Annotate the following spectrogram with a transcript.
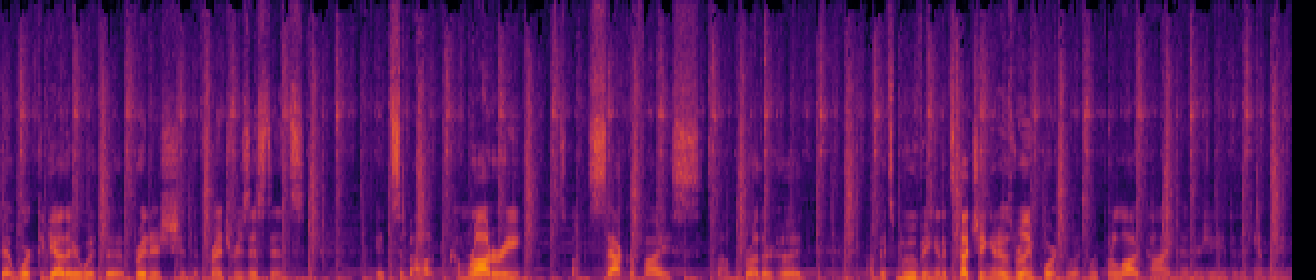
that work together with the British and the French resistance. It's about camaraderie, it's about sacrifice, it's about brotherhood. Um, it's moving and it's touching and it was really important to us and we put a lot of time and energy into the campaign.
